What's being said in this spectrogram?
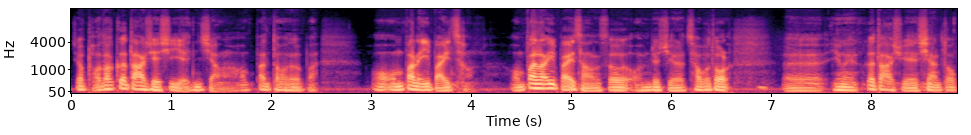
就跑到各大学去演讲啊，办到了办，我我们办了一百场，我们办到一百场的时候，我们就觉得差不多了。呃，因为各大学现在都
